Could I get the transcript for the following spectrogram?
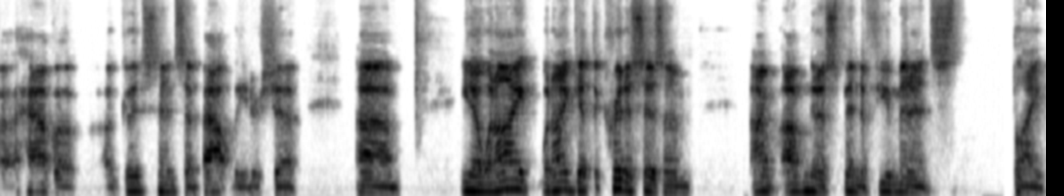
uh, have a, a good sense about leadership. Um, you know, when I when I get the criticism, I'm I'm going to spend a few minutes like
